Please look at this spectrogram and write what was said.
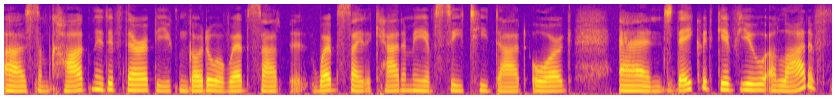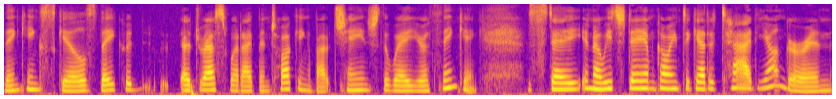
uh, some cognitive therapy. You can go to a website, website academyofct.org, and they could give you a lot of thinking skills. They could address what I've been talking about, change the way way you're thinking. Stay, you know, each day I'm going to get a tad younger and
